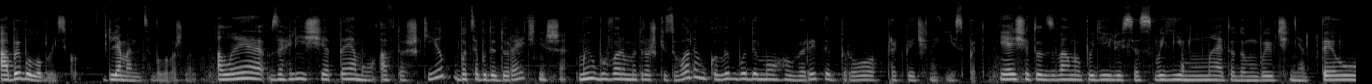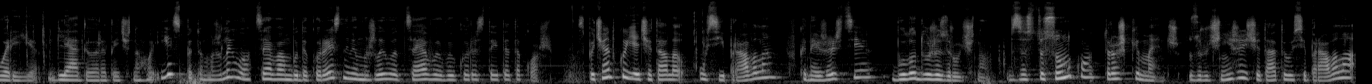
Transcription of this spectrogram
аби було близько. Для мене це було важливо. Але взагалі ще тему автошкіл, бо це буде доречніше. Ми обговоримо трошки згодом, коли будемо говорити про практичний іспит. Я ще тут з вами поділюся своїм методом вивчення теорії для теоретичного іспиту. Можливо, це вам буде корисним, і можливо, це ви використаєте також. Спочатку я читала усі правила в книжечці, було дуже зручно. В застосунку трошки менш зручніше читати усі правила,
